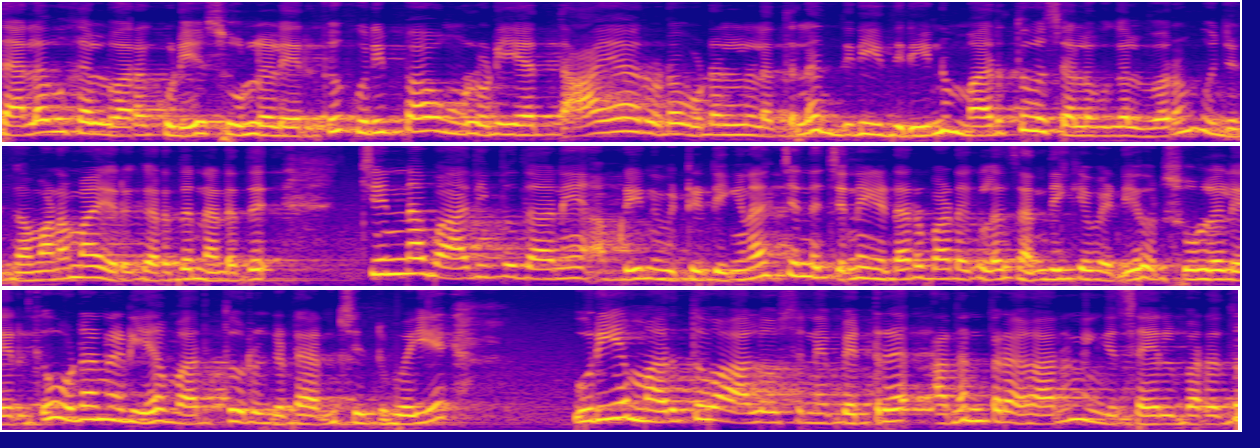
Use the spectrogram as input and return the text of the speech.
செலவுகள் வரக்கூடிய சூழ்நிலை இருக்குது குறிப்பாக உங்களுடைய தாயாரோட உடல் நலத்தில் திடீர் திடீர்னு மருத்துவ செலவுகள் வரும். கொஞ்சம் கவனமாக இருக்கிறது நல்லது. சின்ன பாதிப்பு தானே அப்படின்னு விட்டுட்டிங்கன்னா சின்ன சின்ன இடர்பாடுகளை சந்திக்க வேண்டிய ஒரு சூழ்நிலை இருக்குது உடனடியாக மருத்துவர்கிட்ட அனுப்பிச்சிட்டு போய் உரிய மருத்துவ ஆலோசனை பெற்று அதன் பிரகாரம் நீங்கள் செயல்படுறது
